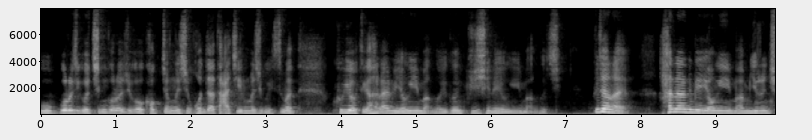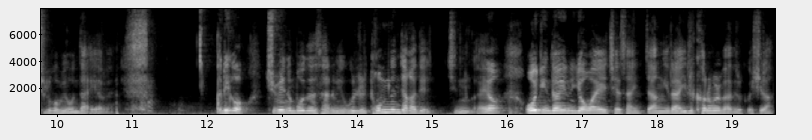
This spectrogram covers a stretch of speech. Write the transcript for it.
우그러지고 찡그러지고 걱정하시고 혼자 다 짊어지고 있으면 그게 어떻게 하나님의 영이 임한 거예요? 그건 귀신의 영이 임한 거지. 그잖아요. 하나님의 영이 임하면 이런 즐거움이 온다 이거예요. 그리고 주변에 모든 사람이 우리를 돕는 자가 되지는 거예요. 오직 너희는 여호와의 제사장이라 일컬음을 받을 것이라.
